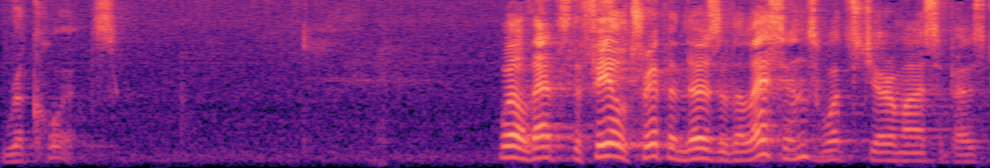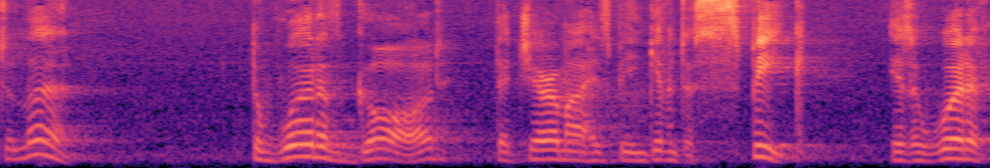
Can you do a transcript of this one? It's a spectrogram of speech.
recoils. Well, that's the field trip, and those are the lessons. What's Jeremiah supposed to learn? The Word of God that Jeremiah has been given to speak is a word of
